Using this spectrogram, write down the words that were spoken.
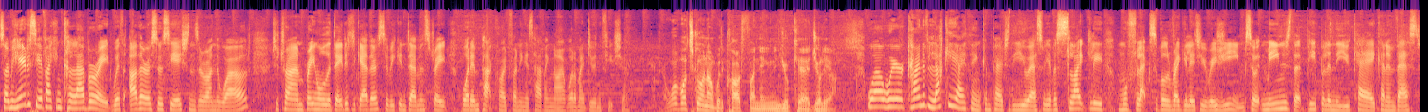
So I'm here to see if I can collaborate with other associations around the world to try and bring all the data together so we can demonstrate what impact crowdfunding is having now and what it might do in the future. Okay, what's going on with crowdfunding in the UK, Julia? Well, we're kind of lucky, I think, compared to the US. We have a slightly more flexible regulatory regime. So it means that people in the UK can invest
